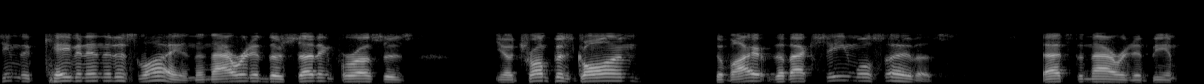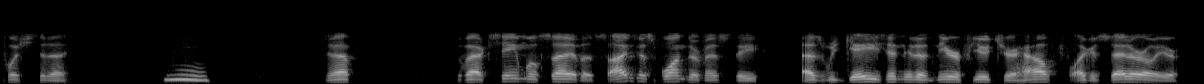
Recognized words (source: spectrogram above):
seemed to caving into this lie, and the narrative they're setting for us is, you know, Trump is gone, the vi- the vaccine will save us. That's the narrative being pushed today. Hmm. Yep. The vaccine will save us. I just wonder, Misty, as we gaze into the near future, how, like I said earlier,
